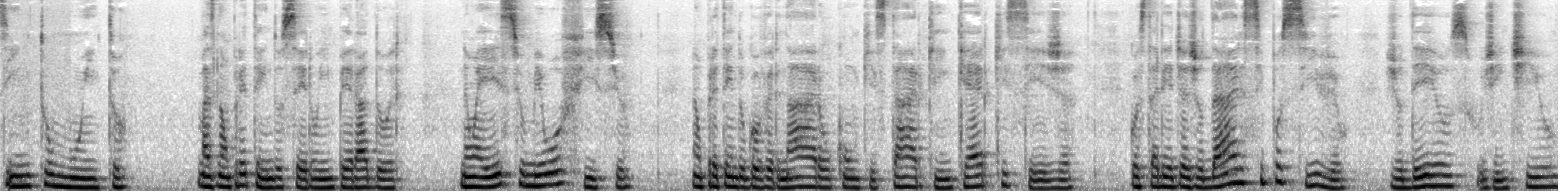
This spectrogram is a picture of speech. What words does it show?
Sinto muito, mas não pretendo ser um imperador. Não é esse o meu ofício. Não pretendo governar ou conquistar quem quer que seja. Gostaria de ajudar, se possível, judeus, o gentil,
